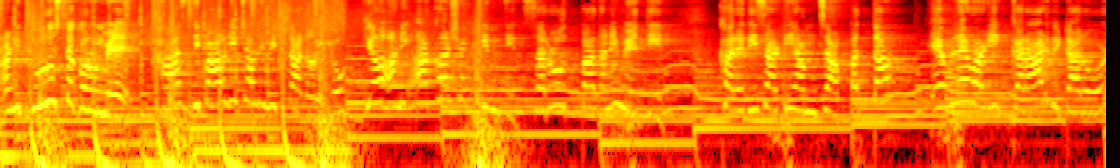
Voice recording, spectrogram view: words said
आणि दुरुस्त करून मिळेल. खास दीपावलीच्या निमित्तानं योग्य आणि आकर्षक किमतीत सर्व उत्पादने मिळतील. खरेदीसाठी आमचा पत्ता येवलेवाडी कराड विटा रोड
